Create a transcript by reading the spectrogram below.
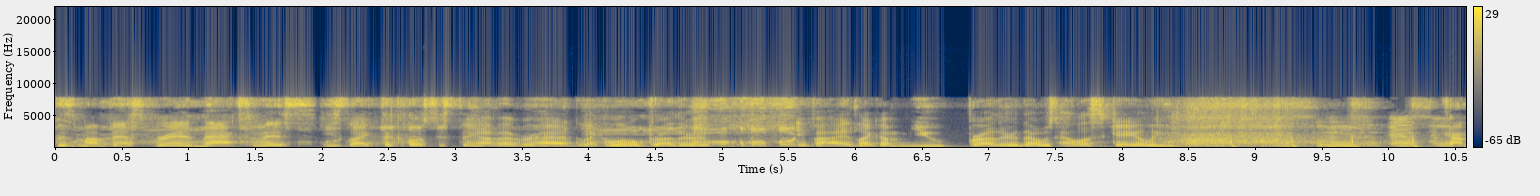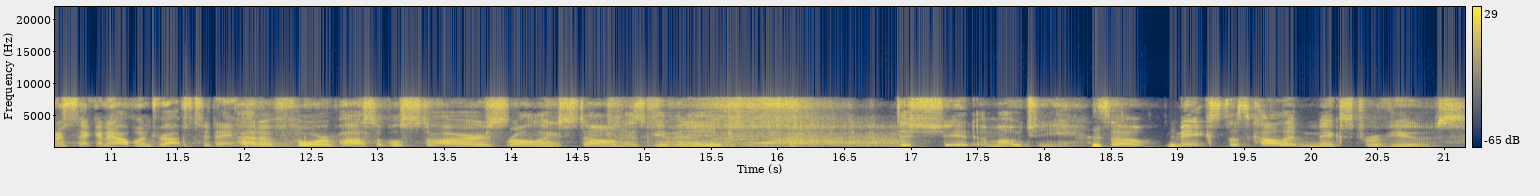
This is my best friend Maximus. He's like the closest thing I've ever had, to, like a little brother. If I had like a mute brother that was hella scaly. Connor's second album drops today. Out of four possible stars, Rolling Stone has given it the shit emoji. So, mixed. Let's call it mixed reviews.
